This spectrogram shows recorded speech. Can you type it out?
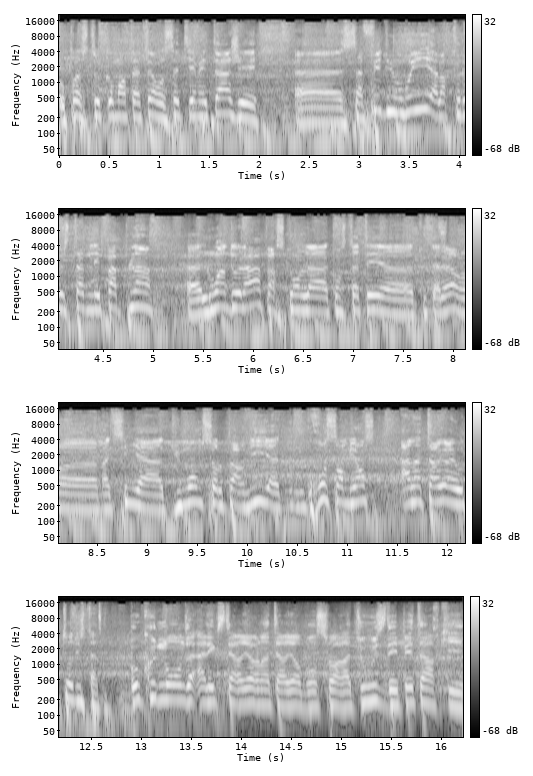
au poste commentateur au septième étage et ça fait du bruit alors que le stade n'est pas plein. loin de là parce qu'on l'a constaté tout à l'heure, Maxime, il y a du monde sur le parvis. Il y a une grosse ambiance à l'intérieur et autour du stade. Beaucoup de monde à l'extérieur, à l'intérieur. Bonsoir à tous. Des pétards qui,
